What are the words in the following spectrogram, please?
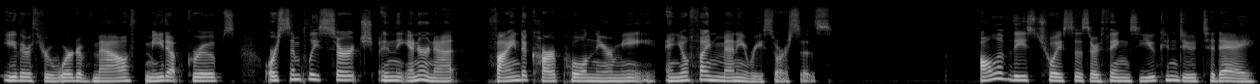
either through word of mouth, meetup groups, or simply search in the internet, find a carpool near me, and you'll find many resources. All of these choices are things you can do today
